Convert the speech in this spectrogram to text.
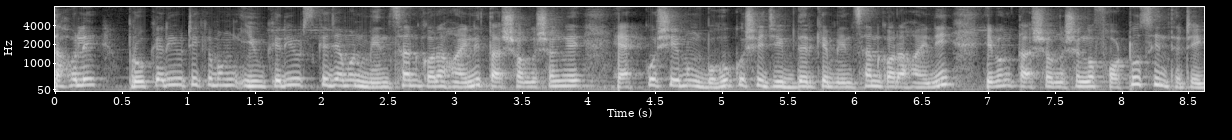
তাহলে প্রোক্যারিওটিক এবং ইউক্যারিওটসকে যেমন মেনশন করা হয়নি, তার সঙ্গে সঙ্গে এককোষী এবং বহুকোষী জীবদেরকে মেনশন করা হয়নি, এবং তার সঙ্গে সঙ্গে ফটোসিনথেটিক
